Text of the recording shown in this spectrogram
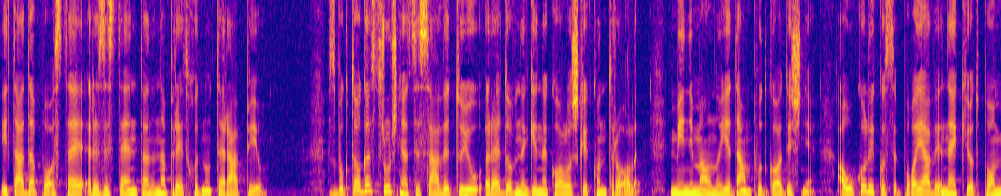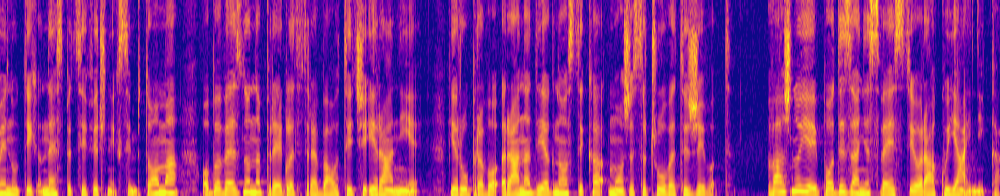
i tada postaje rezistentan na prethodnu terapiju. Zbog toga stručnjaci savjetuju redovne ginekološke kontrole, minimalno jedan put godišnje, a ukoliko se pojave neki od pomenutih nespecifičnih simptoma, obavezno na pregled treba otići i ranije, jer upravo rana diagnostika može sačuvati život. Važno je i podizanje svesti o raku jajnika.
